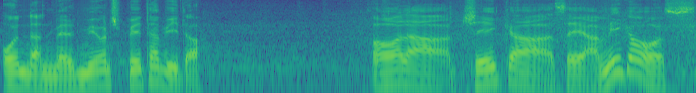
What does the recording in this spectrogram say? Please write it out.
Und dann melden wir uns später wieder. Hola, chicas y amigos.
